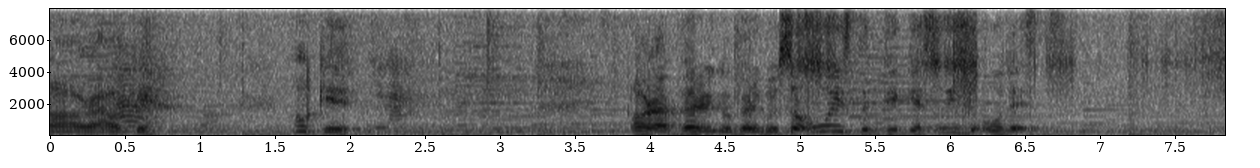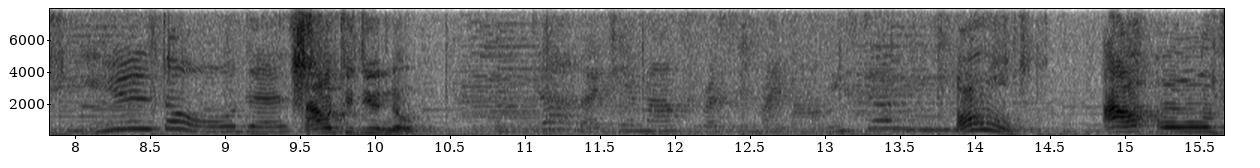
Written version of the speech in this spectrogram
than you. Alright, okay. Okay. Alright, very good, very good. So who is the biggest? Who is the oldest? She is the oldest. How did you know? Yeah, I came out first in my mommy's tummy. Oh, how old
